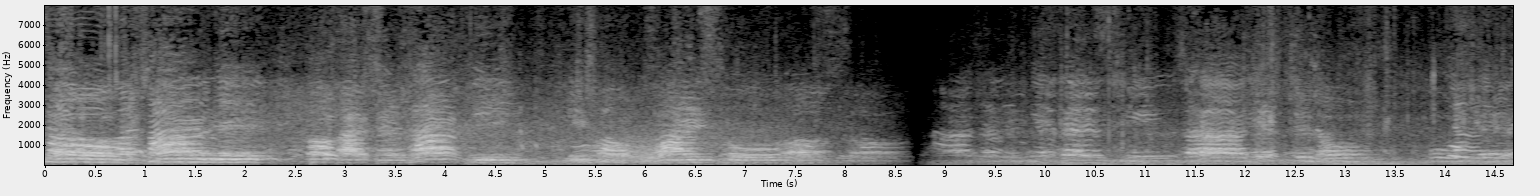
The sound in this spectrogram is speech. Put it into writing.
całować panny, kochać rzadki i po łańsku ostro. A żeby nie tęsknił za dziewczyną, pójdziemy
